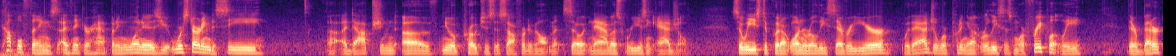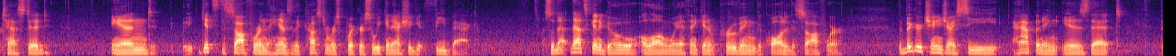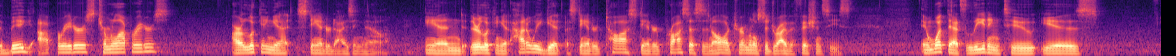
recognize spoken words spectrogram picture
couple things I think are happening. One is you, we're starting to see uh, adoption of new approaches to software development. So at Navis, we're using Agile. So we used to put out one release every year. With Agile, we're putting out releases more frequently. They're better tested, and it gets the software in the hands of the customers quicker so we can actually get feedback. So that, that's going to go a long way, I think, in improving the quality of the software. The bigger change I see happening is that the big operators, terminal operators, are looking at standardizing now. And they're looking at how do we get a standard TOS, standard processes in all our terminals to drive efficiencies. And what that's leading to is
